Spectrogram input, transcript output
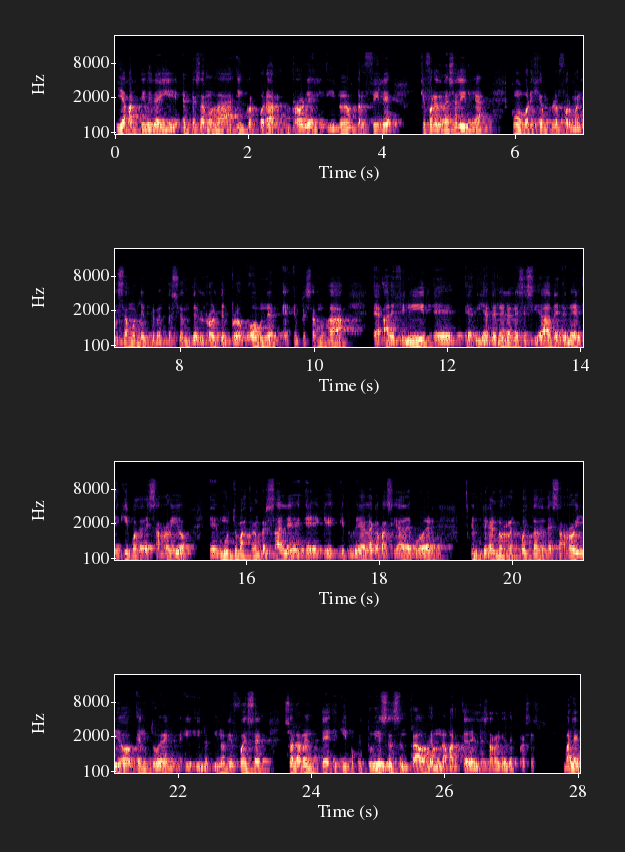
Y a partir de ahí empezamos a incorporar roles y nuevos perfiles que fueron en esa línea, como por ejemplo formalizamos la implementación del rol del Product Owner, eh, empezamos a, eh, a definir eh, y a tener la necesidad de tener equipos de desarrollo mucho más transversales que, que, tuvieran la capacidad de poder entregarnos respuestas de desarrollo en tu en y, y, no, que fuesen solamente equipos que estuviesen centrados en una parte del desarrollo del proceso. ¿Vale?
